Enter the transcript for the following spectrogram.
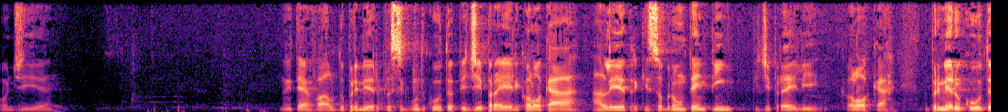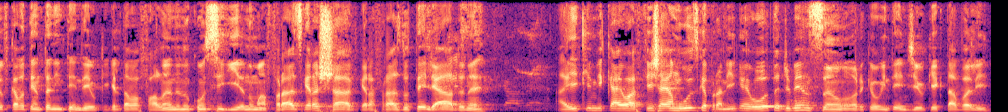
Bom dia. No intervalo do primeiro para o segundo culto, eu pedi para ele colocar a letra aqui, sobrou um tempinho, pedi para ele colocar. No primeiro culto, eu ficava tentando entender o que, que ele estava falando e não conseguia numa frase que era chave, que era a frase do telhado, né? Aí que me caiu a ficha, aí a música para mim ganhou outra dimensão, na hora que eu entendi o que estava ali.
